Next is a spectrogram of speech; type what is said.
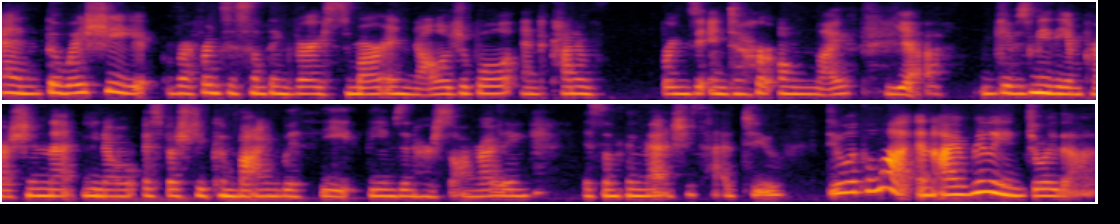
And the way she references something very smart and knowledgeable and kind of brings it into her own life Yeah. gives me the impression that you know especially combined with the themes in her songwriting is something that she's had to deal with a lot and i really enjoy that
